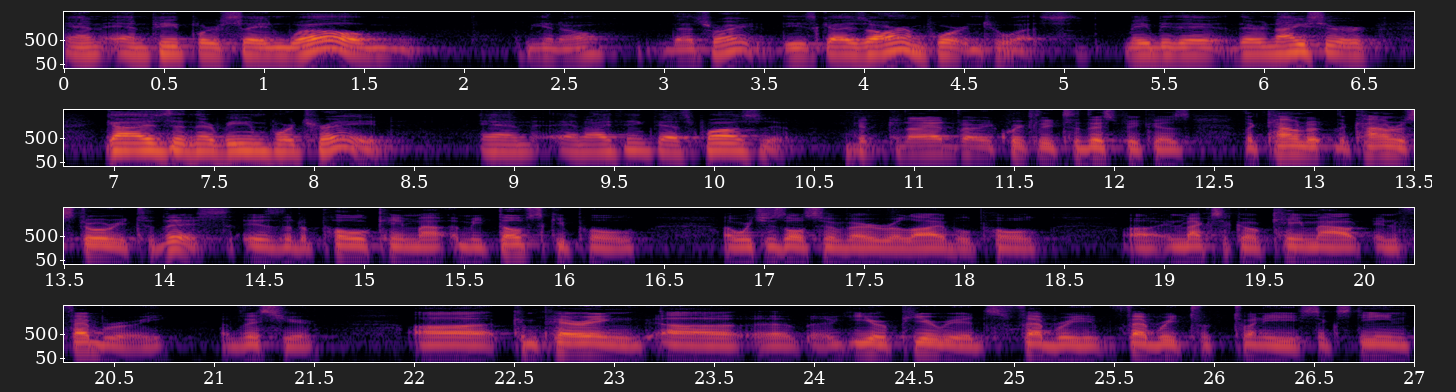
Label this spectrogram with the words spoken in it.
And and people are saying, well, you know, that's right. These guys are important to us. Maybe they, they're nicer guys than they're being portrayed. And, and I think that's positive. Can, can, I add very quickly to this? Because the counter, the counter story to this is that a poll came out, a Mitofsky poll, uh, which is also a very reliable poll uh, in Mexico, came out in February of this year, uh, comparing uh, uh, year periods, February, February 2016,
